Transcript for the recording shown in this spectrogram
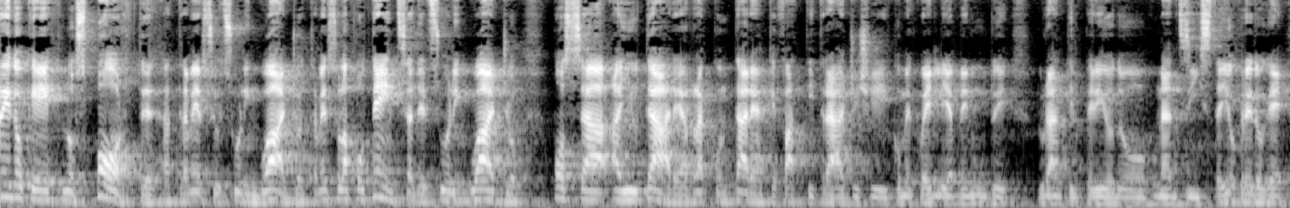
Credo che lo sport, attraverso il suo linguaggio, attraverso la potenza del suo linguaggio, possa aiutare a raccontare anche fatti tragici come quelli avvenuti durante il periodo nazista. Io credo che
